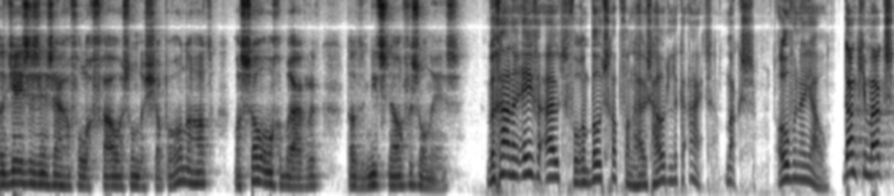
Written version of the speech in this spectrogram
Dat Jezus in zijn gevolg vrouwen zonder chaperonne had, was zo ongebruikelijk dat het niet snel verzonnen is. We gaan er even uit voor een boodschap van huishoudelijke aard. Max, over naar jou. Dank je, Max.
